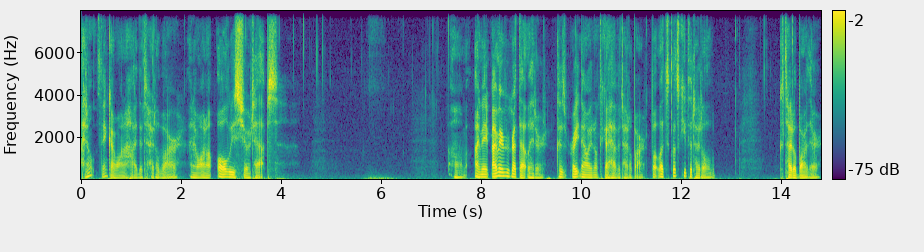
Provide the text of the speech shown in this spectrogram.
I don't think I want to hide the title bar and I want to always show tabs. Um, I may I may regret that later because right now I don't think I have a title bar. But let's let's keep the title title bar there,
